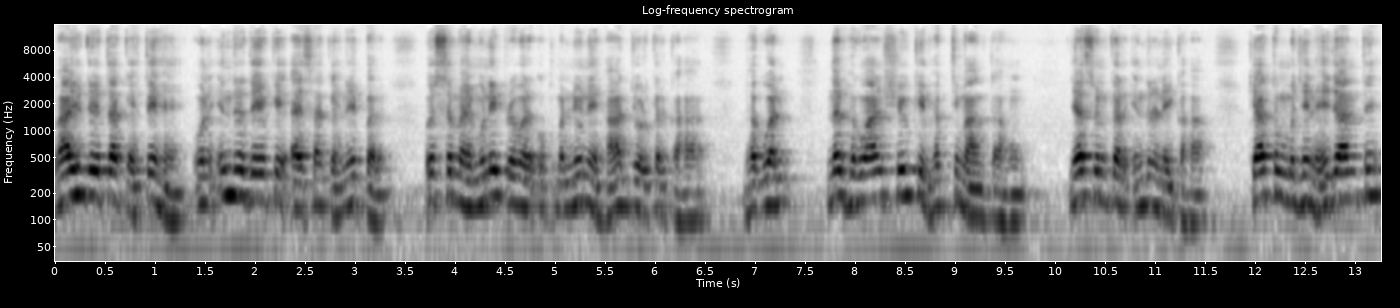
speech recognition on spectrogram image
वायु देवता कहते हैं, उन इंद्रदेव के ऐसा कहने पर उस समय मुनि प्रवर उपमन्यु ने हाथ जोड़कर कहा, भगवान, मैं भगवान शिव की भक्ति माँगता हूँ। यह सुनकर इंद्र ने कहा, क्या तुम मुझे नहीं जानते?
